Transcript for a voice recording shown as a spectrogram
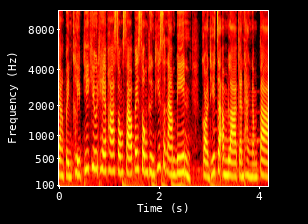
ยังเป็นคลิปที่คิวเทพาสองสาวไปส่งถึงที่สนามบิน ก่อนที่จะอำลากันทางน้ำตา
